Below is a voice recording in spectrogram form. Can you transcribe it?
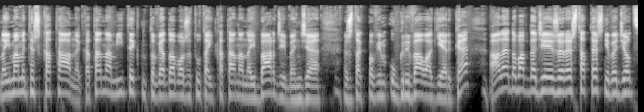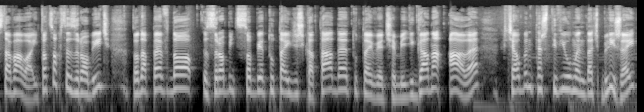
No i mamy też katanę. Katana Mityk, no to wiadomo, że tutaj katana najbardziej będzie, że tak powiem, ugrywała gierkę, ale no mam nadzieję, że reszta też nie będzie odstawała. I to, co chcę zrobić, to na pewno zrobić sobie tutaj gdzieś katanę, tutaj wiecie, minigana, ale chciałbym też TV Woman dać bliżej,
